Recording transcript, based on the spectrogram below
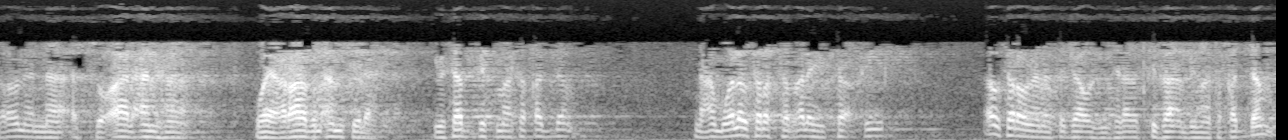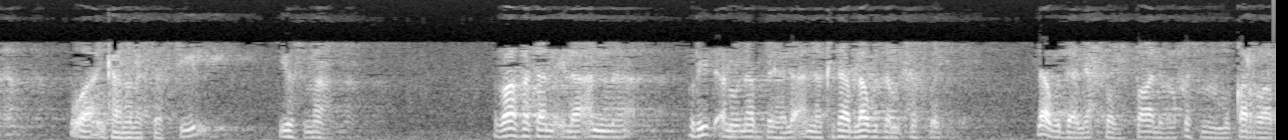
ترون أن السؤال عنها وإعراب الأمثلة يثبت ما تقدم. نعم ولو ترتب عليه التأخير أو ترون أن نتجاوز مثل هذا اكتفاء بما تقدم وإن كان هناك تسجيل يسمع. إضافة إلى أن أريد أن أنبه لأن الكتاب لا بد من حفظه. لا بد أن يحفظ الطالب القسم المقرر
